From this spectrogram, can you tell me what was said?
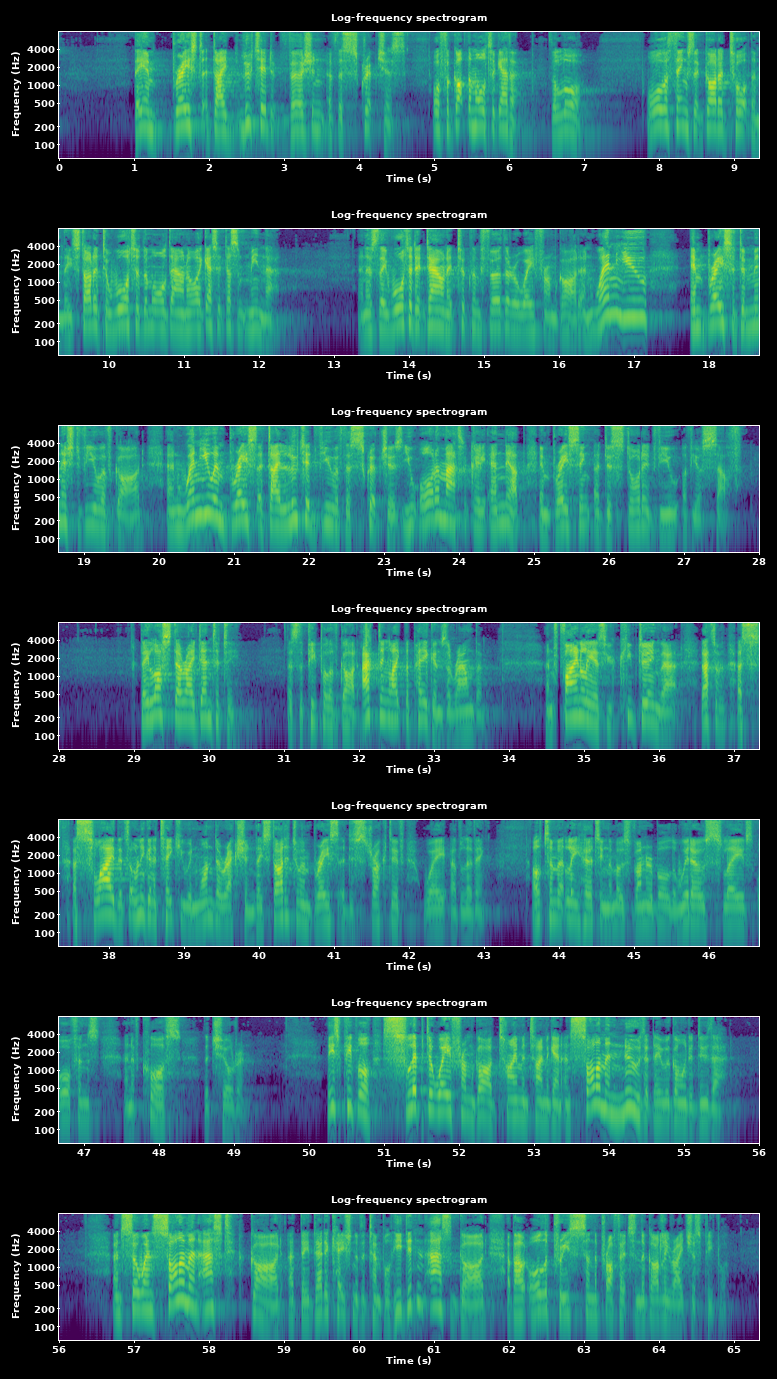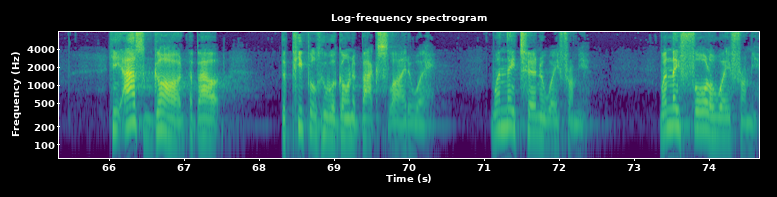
They embraced a diluted version of the scriptures or forgot them altogether, the law. All the things that God had taught them, they started to water them all down. Oh, I guess it doesn't mean that. And as they watered it down, it took them further away from God. And when you embrace a diminished view of God, and when you embrace a diluted view of the scriptures, you automatically end up embracing a distorted view of yourself. They lost their identity as the people of God, acting like the pagans around them. And finally, as you keep doing that, that's a, a, a slide that's only going to take you in one direction. They started to embrace a destructive way of living, ultimately hurting the most vulnerable, the widows, slaves, orphans, and of course, the children. These people slipped away from God time and time again, and Solomon knew that they were going to do that. And so when Solomon asked God at the dedication of the temple, he didn't ask God about all the priests and the prophets and the godly righteous people. He asked God about the people who were going to backslide away when they turn away from you, when they fall away from you.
